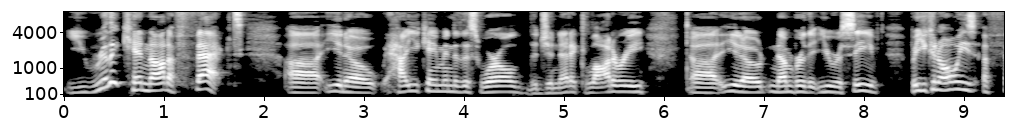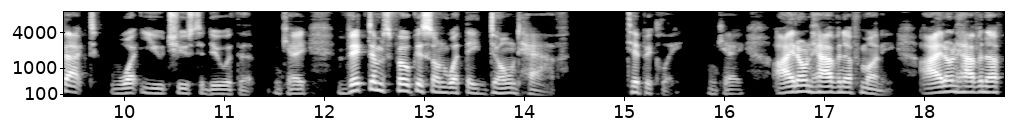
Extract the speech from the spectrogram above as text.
You really cannot affect uh, you know, how you came into this world, the genetic lottery, uh, you know, number that you received, but you can always affect what you choose to do with it. Okay. Victims focus on what they don't have, typically. Okay. I don't have enough money. I don't have enough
